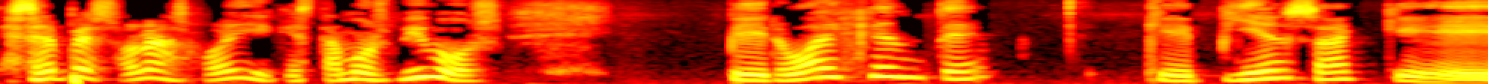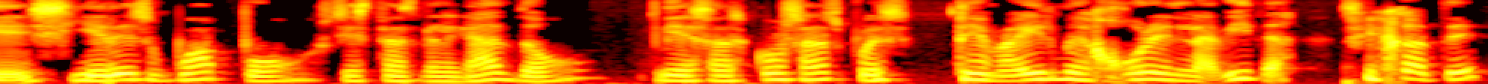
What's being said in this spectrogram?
de ser personas, oye, que estamos vivos. Pero hay gente que piensa que si eres guapo, si estás delgado y esas cosas, pues te va a ir mejor en la vida. Fíjate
